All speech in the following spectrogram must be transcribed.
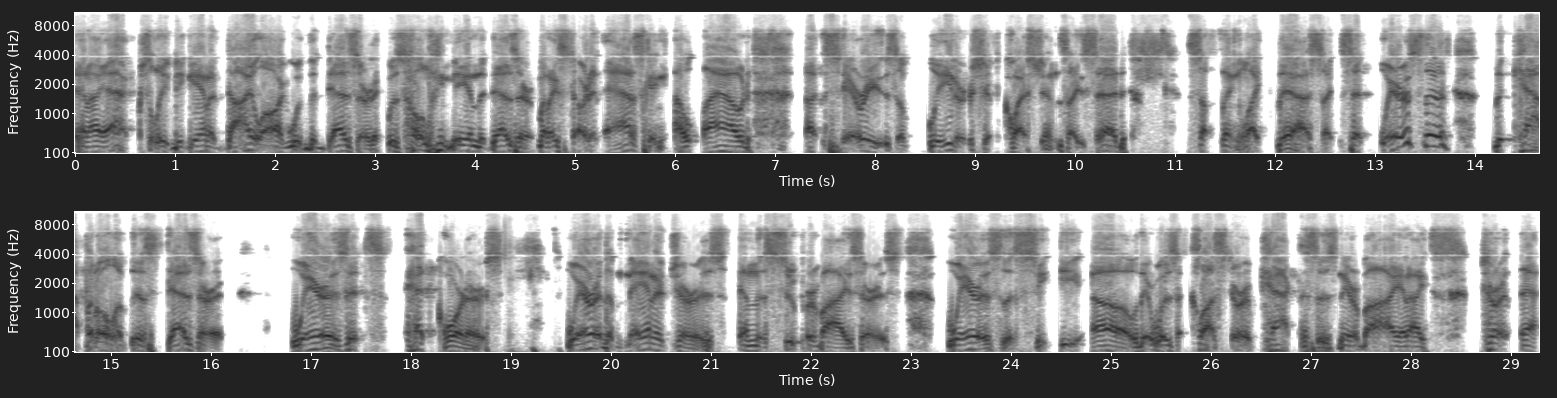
and I actually began a dialogue with the desert. It was only me in the desert, but I started asking out loud a series of leadership questions. I said something like this. I said, "Where's the the capital of this desert? Where is its headquarters? Where are the managers and the supervisors? Where is the CEO? There was a cluster of cactuses nearby, and I turned that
